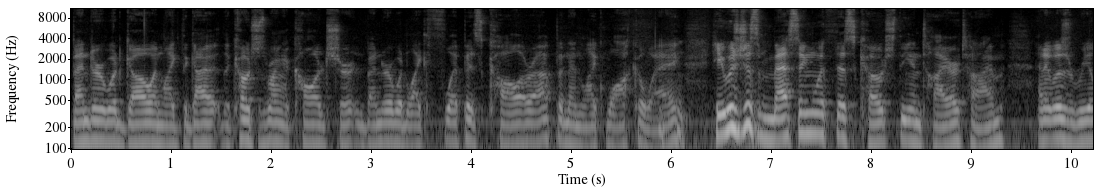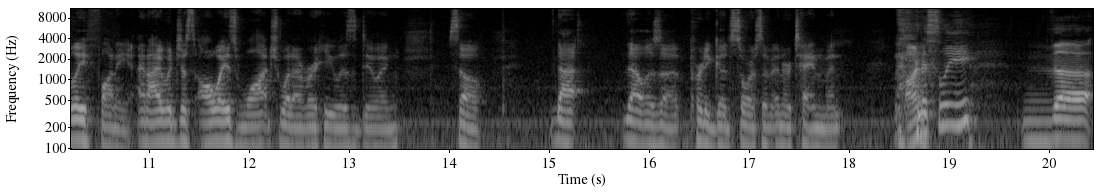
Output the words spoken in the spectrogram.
Bender would go and like the guy, the coach was wearing a collared shirt, and Bender would like flip his collar up and then like walk away. he was just messing with this coach the entire time, and it was really funny. And I would just always watch whatever he was doing. So that that was a pretty good source of entertainment. Honestly, the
